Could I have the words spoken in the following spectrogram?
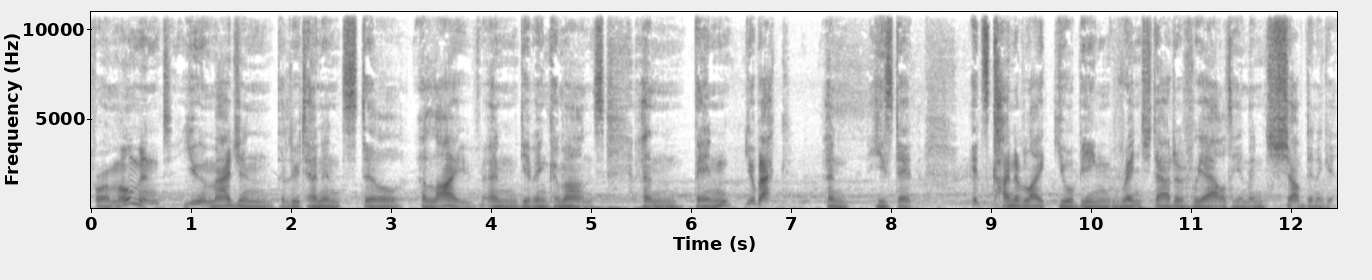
for a moment you imagine the lieutenant still alive and giving commands, and then you're back and he's dead. It's kind of like you're being wrenched out of reality and then shoved in again.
